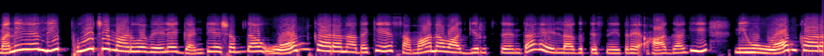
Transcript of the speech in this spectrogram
ಮನೆಯಲ್ಲಿ ಪೂಜೆ ಮಾಡುವ ವೇಳೆ ಗಂಟೆಯ ಶಬ್ದ ಓಂಕಾರನಾದಕ್ಕೆ ಸಮಾನವಾಗಿರುತ್ತೆ ಅಂತ ಹೇಳಲಾಗುತ್ತೆ ಸ್ನೇಹಿತರೆ. ಸ್ನೇಹಿತರೆ, ಹಾಗಾಗಿ ನೀವು ಓಂಕಾರ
